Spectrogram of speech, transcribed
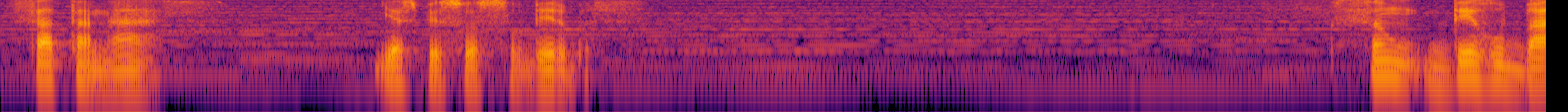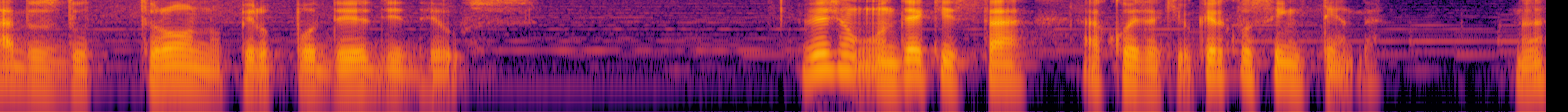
Satanás e as pessoas soberbas são derrubados do trono pelo poder de Deus. Vejam onde é que está a coisa aqui. Eu quero que você entenda. Né?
